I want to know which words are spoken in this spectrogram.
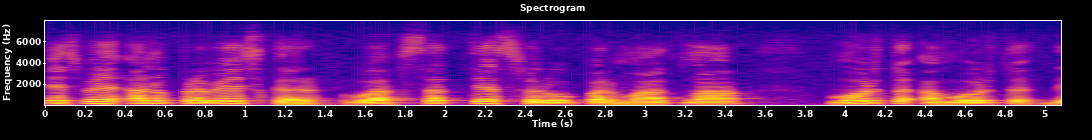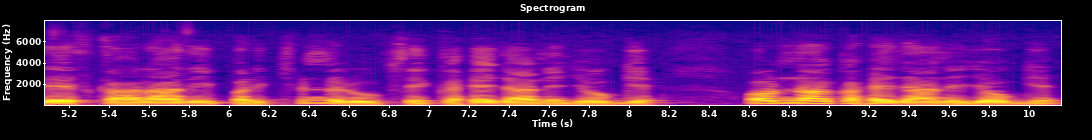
इसमें अनुप्रवेश कर वह सत्य स्वरूप परमात्मा मूर्त अमूर्त देश कालादि परिच्छिन्न रूप से कहे जाने योग्य और न कहे जाने योग्य,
